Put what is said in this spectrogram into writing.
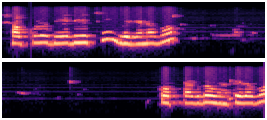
সবগুলো দিয়ে দিয়েছি, ভেজে নেব। কোপ্তাগুলো উল্টে দেবো।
